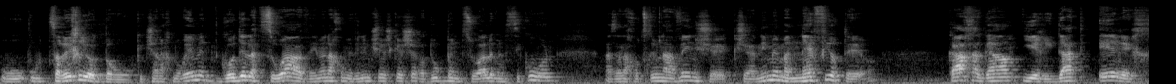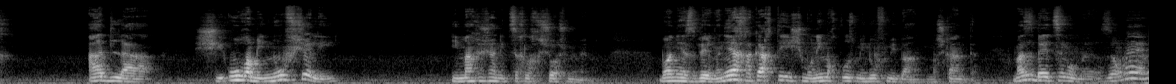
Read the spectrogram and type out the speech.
הוא, הוא צריך להיות ברור, כי כשאנחנו רואים את גודל התשואה, ואם אנחנו מבינים שיש קשר הדוק בין תשואה לבין סיכון, אז אנחנו צריכים להבין שכשאני ממנף יותר, ככה גם ירידת ערך עד לשיעור המינוף שלי, היא משהו שאני צריך לחשוש ממנו. בואו אני אסביר. נניח לקחתי 80% מינוף מבנק, משכנתה. מה זה בעצם אומר? זה אומר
